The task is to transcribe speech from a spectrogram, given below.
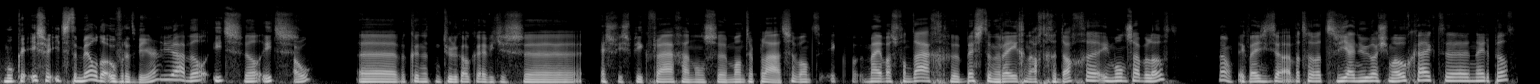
Moeke, is er iets te melden over het weer? Ja, wel iets, wel iets. Oh. Eh, we kunnen het natuurlijk ook eventjes, eh as we speak, vragen aan onze man ter plaatse. Want ik, mij was vandaag eh, best een regenachtige dag eh, in Monza beloofd. Oh. Ik weet niet, wat, wat zie jij nu als je omhoog kijkt, eh Nederpelt?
